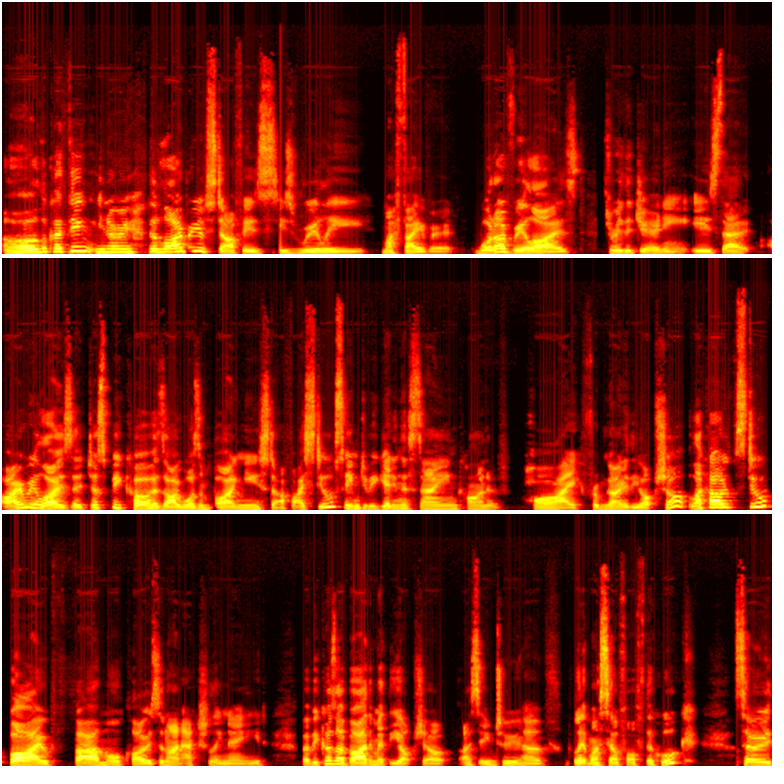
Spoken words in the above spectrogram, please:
Oh, look, I think, mm. you know, the library of stuff is is really my favorite. What I've realized through the journey is that I realized that just because I wasn't buying new stuff, I still seem to be getting the same kind of high from going to the op shop. Like I would still buy far more clothes than I actually need. But because I buy them at the op shop, I seem to have let myself off the hook. So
